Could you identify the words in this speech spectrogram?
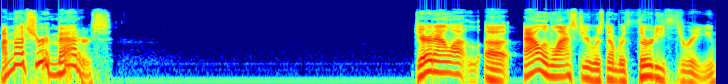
I'm not sure it matters. Jarrett Allen, uh, Allen last year was number 33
